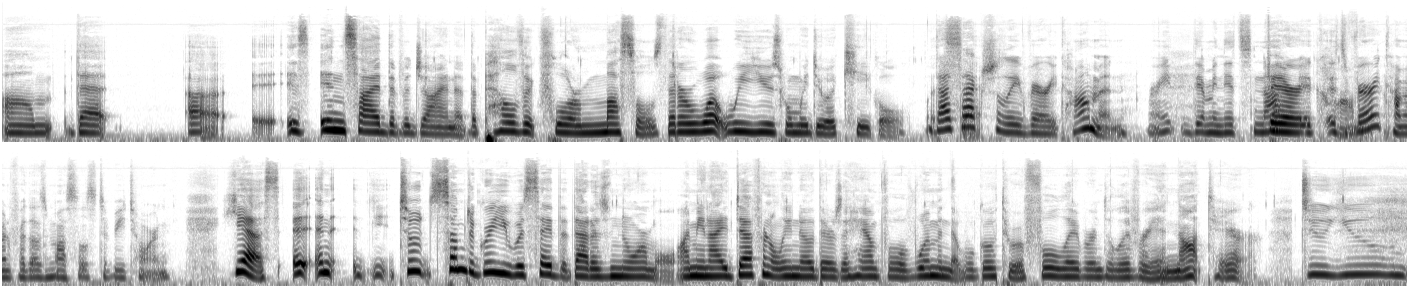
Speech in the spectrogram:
um, that uh, is inside the vagina, the pelvic floor muscles that are what we use when we do a Kegel. That's say. actually very common, right? I mean, it's not. Very it, it's very common for those muscles to be torn. Yes, and to some degree, you would say that that is normal. I mean, I definitely know there's a handful of women that will go through a full labor and delivery and not tear. Do you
